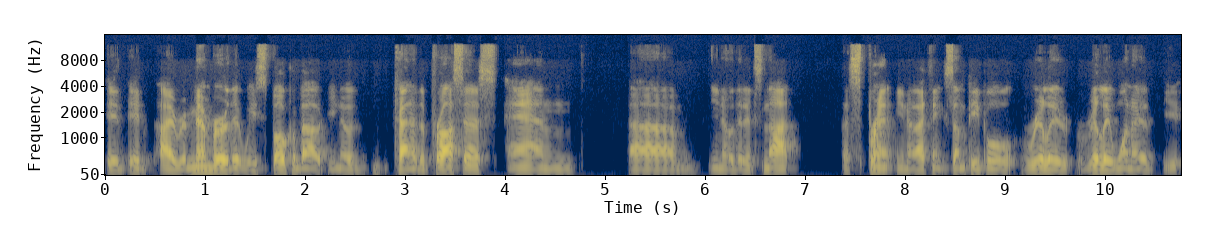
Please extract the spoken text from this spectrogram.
it, it I remember that we spoke about, you know, kind of the process and um, you know, that it's not a sprint. You know, I think some people really, really want to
